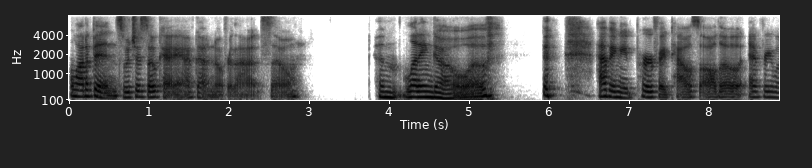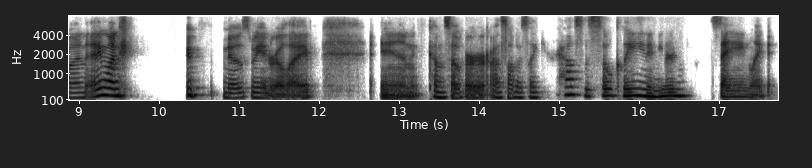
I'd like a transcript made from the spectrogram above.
a lot of bins, which is okay. I've gotten over that. So I'm letting go of having a perfect house, although everyone, anyone who knows me in real life and comes over, I was always like, Your house is so clean. And you're saying, like,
